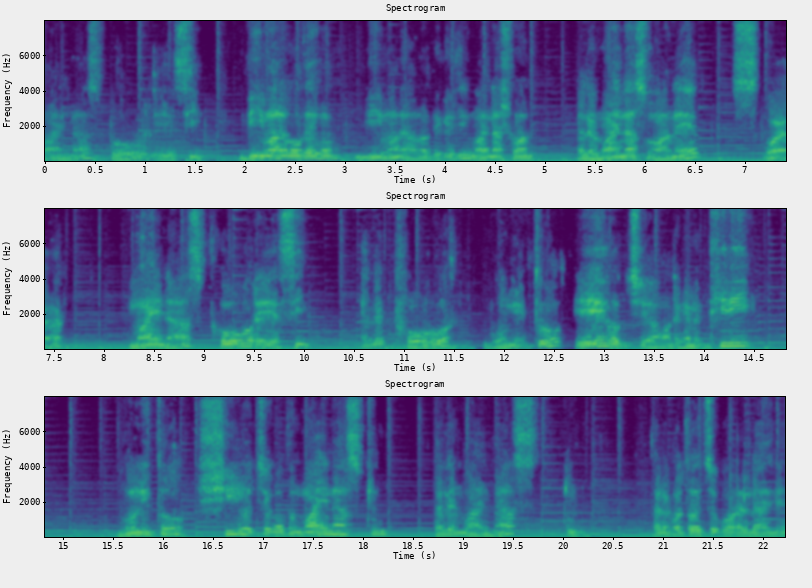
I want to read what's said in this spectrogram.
minus four AC B মানে কত এখানে? বি মানে আমরা দেখেছি মাইনাস ওয়ান তাহলে মাইনাস ওয়ানের স্কোয়ার মাইনাস ফোর এসি তাহলে ফোর গণিত এ হচ্ছে আমার এখানে থ্রি গণিত সি হচ্ছে কত? মাইনাস টু তাহলে মাইনাস টু তাহলে কত হচ্ছে পরের লাইনে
